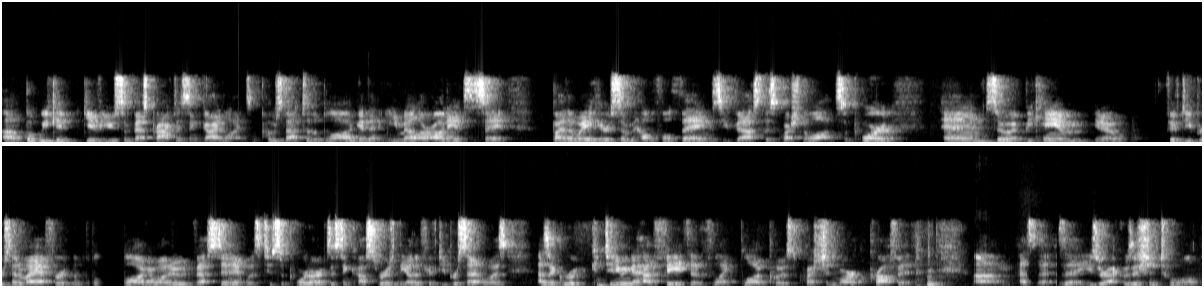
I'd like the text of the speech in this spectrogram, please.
Um, but we could give you some best practice and guidelines and post that to the blog, and then email our audience and say, by the way, here's some helpful things. You've asked this question a lot in support, and so it became you know 50% of my effort in the blog I wanted to invest in it was to support our existing customers, and the other 50% was as a group continuing to have faith of like blog post question mark profit um, as, a, as a user acquisition tool.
